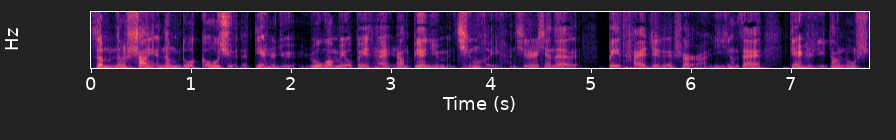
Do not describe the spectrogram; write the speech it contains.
怎么能上演那么多狗血的电视剧？如果没有备胎，让编剧们情何以堪？”其实现在备胎这个事儿啊，已经在电视剧当中是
